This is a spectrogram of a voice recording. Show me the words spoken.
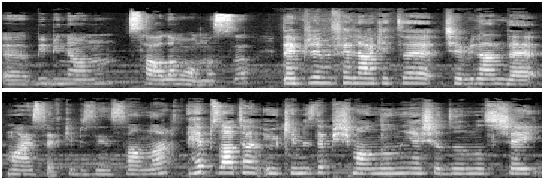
e, bir binanın sağlam olması. Depremi felakete çeviren de maalesef ki biz insanlar. Hep zaten ülkemizde pişmanlığını yaşadığımız şey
